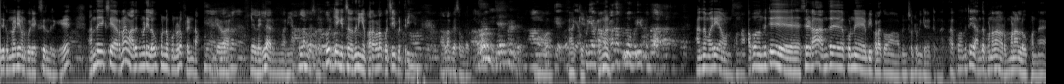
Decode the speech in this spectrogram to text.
இதுக்கு முன்னாடி அவனுக்கு ஒரு எக்ஸ் இருந்திருக்கு. அந்த எக்ஸ் யாருன்னா அவன் அதுக்கு முன்னாடி லவ் பண்ண பொண்ணோட ஃப்ரெண்டாம் ஓகேவா இல்லை இல்லை இல்லை அருண்மா நீ அப்படிலாம் பேசக்கூடாது. டூ கே கிட்ஸை வந்து நீங்கள் பரவாயில்ல கொச்சைப்படுத்துறீங்க. அதெல்லாம் பேசக்கூடாது. Okay Okay. அப்படியா? ஆமா. கதை ஃபுல்லாக முடியட்டும்பா அந்த மாதிரி அவன் சொன்னான். அப்போ வந்துட்டு சரிடா அந்த பொண்ணு எப்படி பழக்கம் அப்படின்னு சொல்லிட்டு ஒன்று கேட்டுட்டு இருந்தேன். அப்போ வந்துட்டு அந்த பொண்ணை தான் நான் ரொம்ப நாள் லவ் பண்ணேன்.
